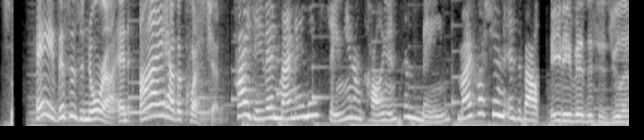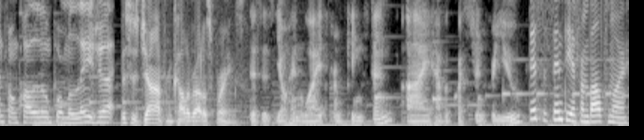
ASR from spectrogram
So- Hey, this is Nora, and I have a question. Hi, David. My name is Jamie, and I'm calling in from Maine. My question is about. Hey, David. This is Julian from Kuala Lumpur, Malaysia. This is John from Colorado Springs. This is Johan White from Kingston. I have a question for you. This is Cynthia from Baltimore.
